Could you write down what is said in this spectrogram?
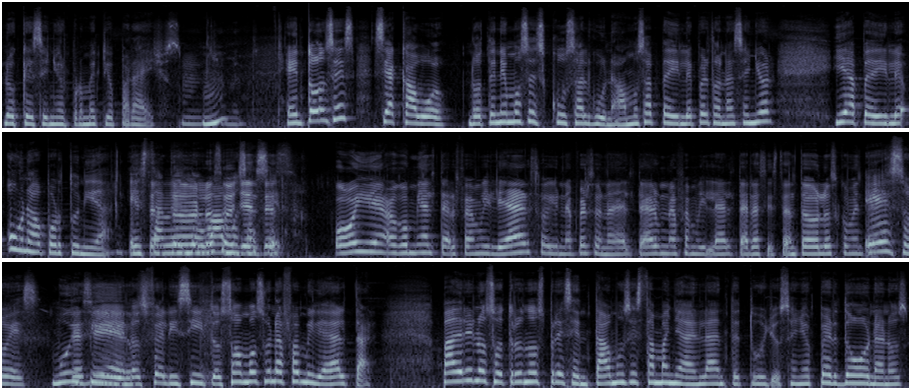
lo que el Señor prometió para ellos. ¿Mm? Entonces se acabó, no tenemos excusa alguna. Vamos a pedirle perdón al Señor y a pedirle una oportunidad. Esta vez lo vamos a hacer. Hoy hago mi altar familiar, soy una persona de altar, una familia de altar, así están todos los comentarios. Eso es, muy bien, los felicito. Somos una familia de altar. Padre, nosotros nos presentamos esta mañana delante tuyo, Señor, perdónanos.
